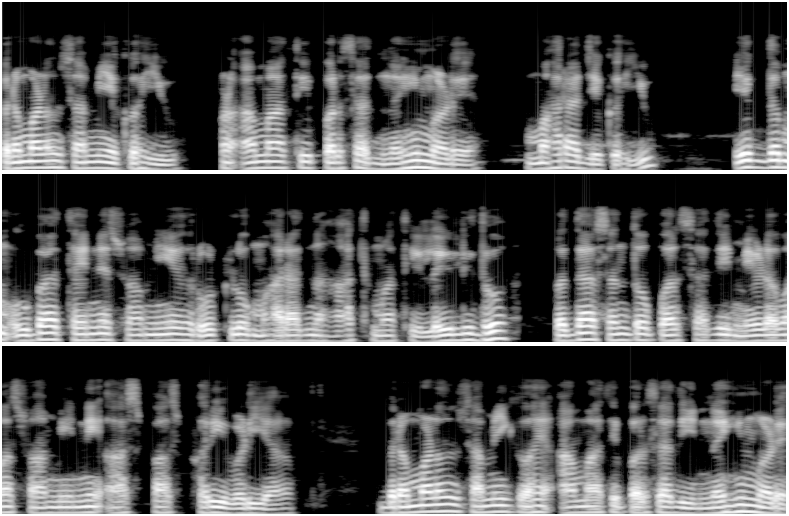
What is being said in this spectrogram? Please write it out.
બ્રહ્માનંદ સ્વામીએ કહ્યું, પણ આમાંથી પ્રસાદ નહીં મળે, મહારાજે કહ્યું. એકદમ ઊભા થઈને સ્વામીએ રોટલો મહારાજના હાથમાંથી લઈ લીધો. બધા સંતો પ્રસાદી મેળવવા સ્વામીની આસપાસ ફરી વળ્યા. બ્રહ્માનંદ સ્વામી કહે, આમાંથી પ્રસાદી નહીં મળે.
